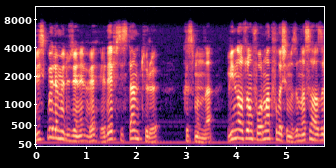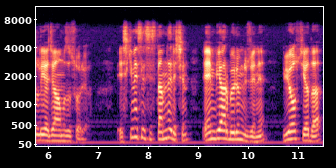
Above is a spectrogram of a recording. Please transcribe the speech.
Disk bölümü düzeni ve hedef sistem türü kısmında Windows 10 format flash'ımızı nasıl hazırlayacağımızı soruyor. Eski nesil sistemler için MBR bölüm düzeni, BIOS ya da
